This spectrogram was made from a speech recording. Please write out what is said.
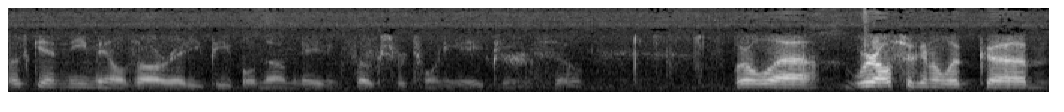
I was getting emails already, people nominating folks for 2018. So, well, uh, we're also going to look um,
